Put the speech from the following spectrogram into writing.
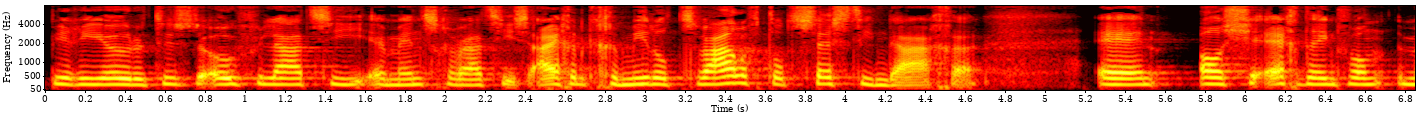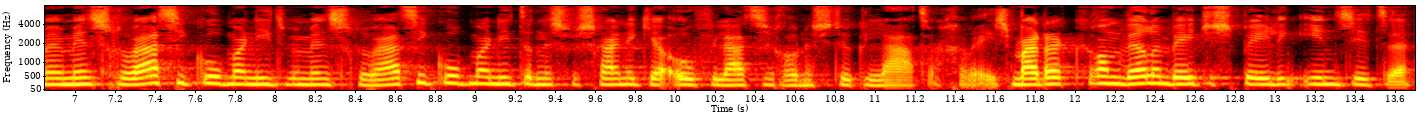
periode tussen de ovulatie en menstruatie is eigenlijk gemiddeld 12 tot 16 dagen. En als je echt denkt van mijn menstruatie komt maar niet, mijn menstruatie komt maar niet, dan is waarschijnlijk jouw ovulatie gewoon een stuk later geweest. Maar daar kan wel een beetje speling in zitten.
